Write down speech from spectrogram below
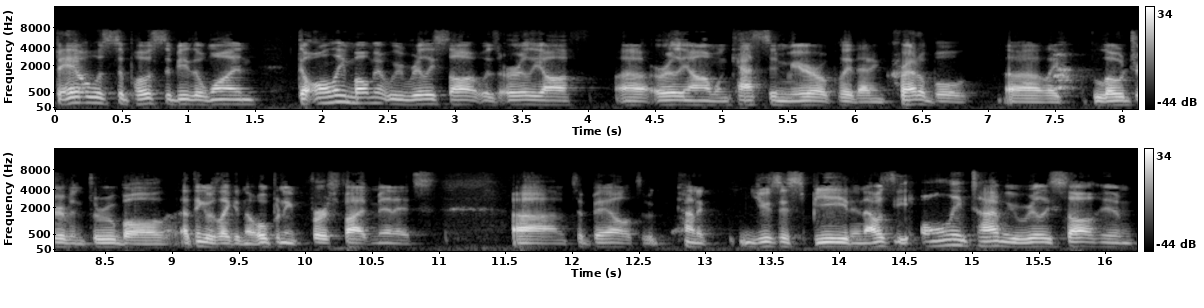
Bale was supposed to be the one. The only moment we really saw it was early off, uh, early on when Casemiro played that incredible, uh, like low driven through ball. I think it was like in the opening first five minutes uh, to Bale to kind of use his speed, and that was the only time we really saw him.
